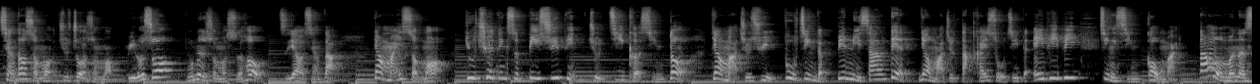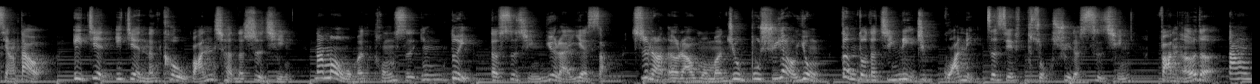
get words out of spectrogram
想到什么就做什么。比如说，不论什么时候，只要想到要买什么，又确定是必需品，就即刻行动。要么就去附近的便利商店，要么就打开手机的 APP 进行购买。当我们能想到一件一件能够完成的事情，那么我们同时应对的事情越来越少，自然而然我们就不需要用更多的精力去管理这些琐碎的事情。反而的，当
